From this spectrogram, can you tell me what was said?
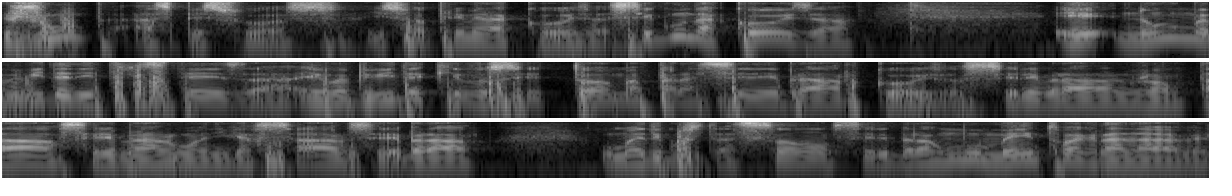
junta as pessoas. Isso é a primeira coisa. A segunda coisa é não uma bebida de tristeza, é uma bebida que você toma para celebrar coisas, celebrar um jantar, celebrar um aniversário, celebrar uma degustação, celebrar um momento agradável.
